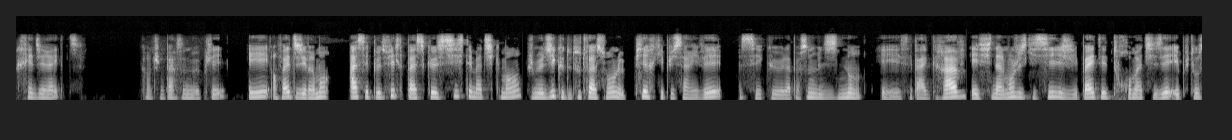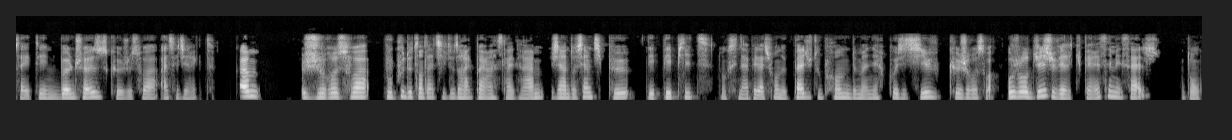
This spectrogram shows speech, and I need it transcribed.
très directe quand une personne me plaît. Et en fait, j'ai vraiment assez peu de filtres parce que systématiquement, je me dis que de toute façon, le pire qui puisse arriver, c'est que la personne me dise non et c'est pas grave. Et finalement, jusqu'ici, j'ai pas été traumatisée et plutôt ça a été une bonne chose que je sois assez directe. Comme je reçois beaucoup de tentatives de drague par Instagram, j'ai un dossier un petit peu des pépites, donc c'est une appellation à ne pas du tout prendre de manière positive que je reçois. Aujourd'hui, je vais récupérer ces messages. Donc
